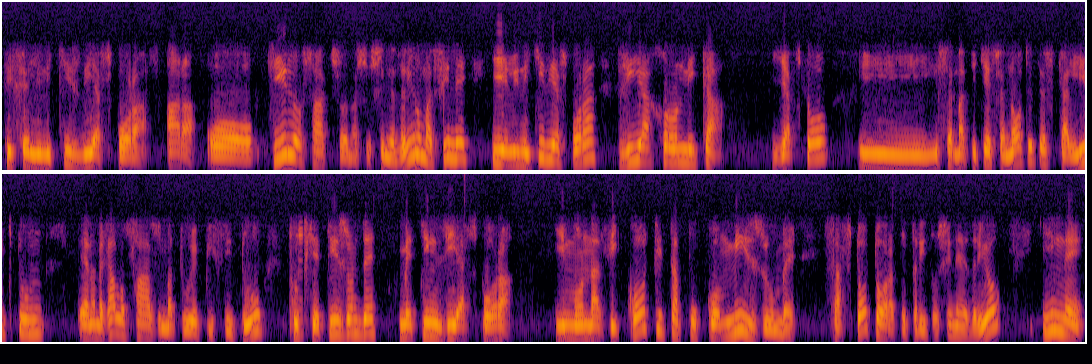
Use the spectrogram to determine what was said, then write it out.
της ελληνικής διασποράς. Άρα ο κύριος άξονας του συνεδρίου μας είναι η ελληνική διασπορά διαχρονικά. Γι' αυτό οι θεματικές ενότητες καλύπτουν ένα μεγάλο φάσμα του επιθυτού που σχετίζονται με την διασπορά. Η μοναδικότητα που κομίζουμε σε αυτό τώρα το τρίτο συνέδριο είναι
